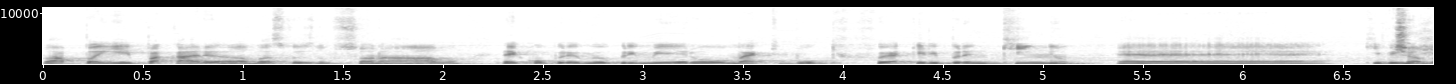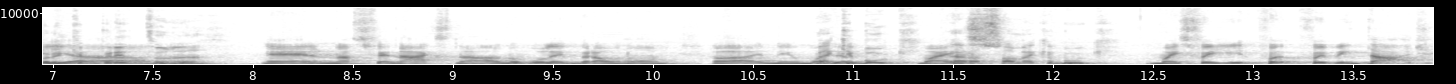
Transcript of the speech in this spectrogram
apanhei pra caramba, as coisas não funcionavam. Daí comprei o meu primeiro MacBook, foi aquele branquinho. É, que vendia... Tinha branco e preto, né? É, nas Fenax, na, não vou lembrar o nome. Uh, nenhum MacBook, mas, era só MacBook. Mas foi, foi, foi bem tarde,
